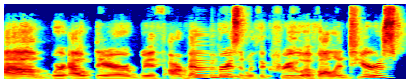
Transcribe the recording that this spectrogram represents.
Um, we're out there with our members and with a crew of volunteers.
